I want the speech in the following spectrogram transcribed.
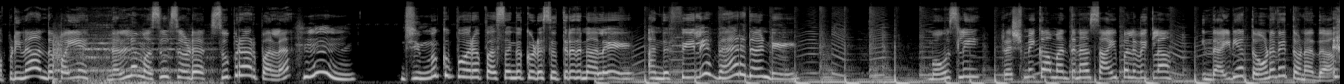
அப்படின்னா அந்த பையன் நல்ல மசில்ஸோட சூப்பரா இருப்பான்ல? ஜிம்முக்கு போற பசங்க கூட சுத்துறதுனாலே அந்த ஃபீலே வேற தாண்டி. மோஸ்ட்லி ரஷ்மிகா மந்தனா சாய் பல்லவிக்கலாம் இந்த ஐடியா தோணவே தோணாதா?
